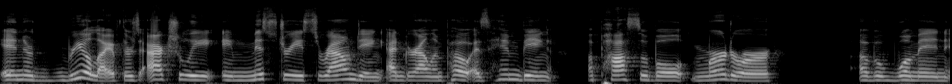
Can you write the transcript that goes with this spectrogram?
In real life, there's actually a mystery surrounding Edgar Allan Poe as him being a possible murderer of a woman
